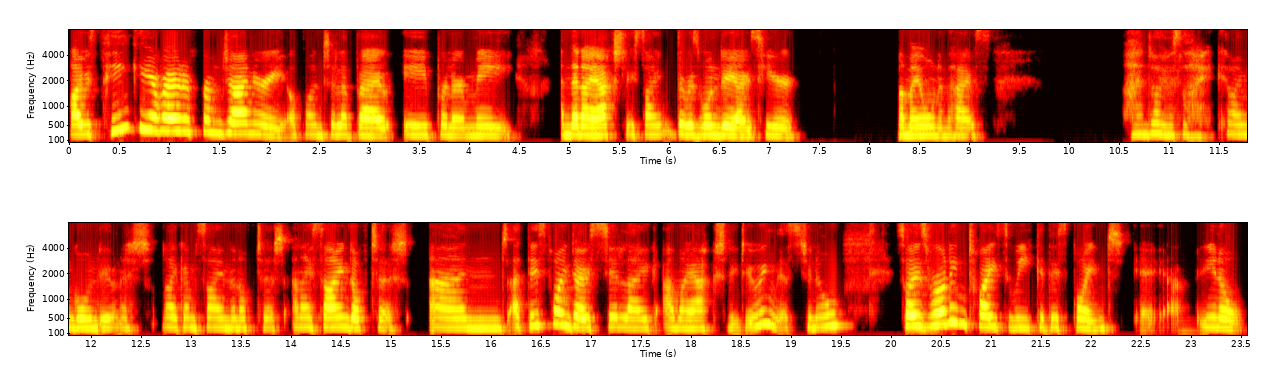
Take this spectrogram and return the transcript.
I was thinking about it from January up until about April or May. And then I actually signed, there was one day I was here on my own in the house. And I was like, I'm going doing it. Like I'm signing up to it. And I signed up to it. And at this point, I was still like, am I actually doing this? You know? So I was running twice a week at this point. Eh, you know,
